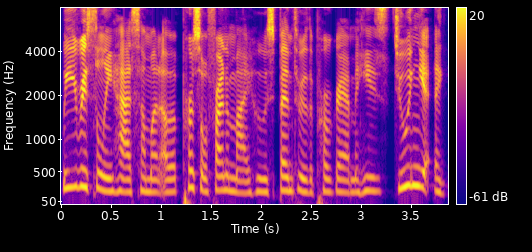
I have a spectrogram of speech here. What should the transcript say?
we recently had someone, a personal friend of mine, who's been through the program and he's doing it again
